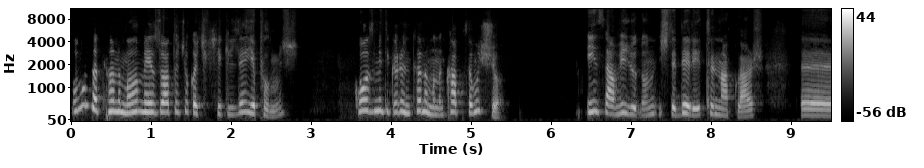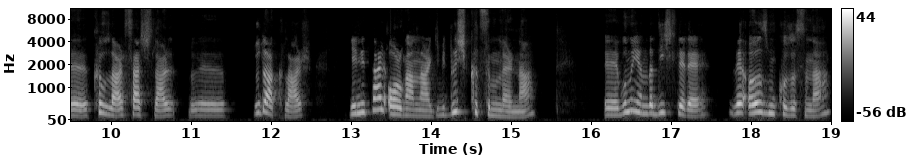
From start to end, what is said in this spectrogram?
Bunun da tanımı mevzuatta çok açık şekilde yapılmış. Kozmetik ürün tanımının kapsamı şu. İnsan vücudunun işte deri, tırnaklar, e, kıllar, saçlar, e, dudaklar, genital organlar gibi dış kısımlarına, e, bunun yanında dişlere ve ağız mukozasına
